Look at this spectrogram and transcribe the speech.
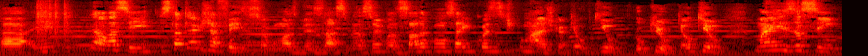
Ah, e, não, assim, Star Trek já fez isso algumas vezes. A civilização avançada consegue coisas tipo mágica, que é o kill. O Kill. Que é o kill. Mas, assim,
